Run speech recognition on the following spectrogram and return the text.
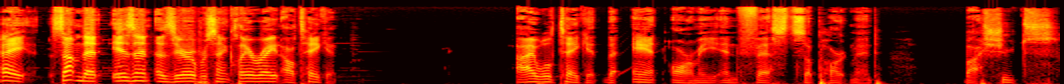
Hey, something that isn't a 0% clear rate, I'll take it. I will take it. The Ant Army infests apartment by Chutes.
